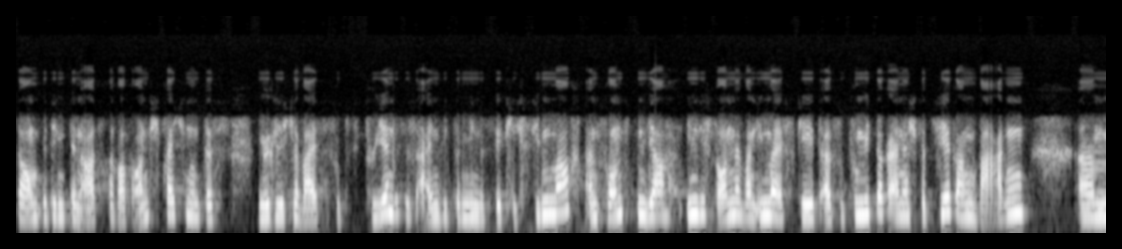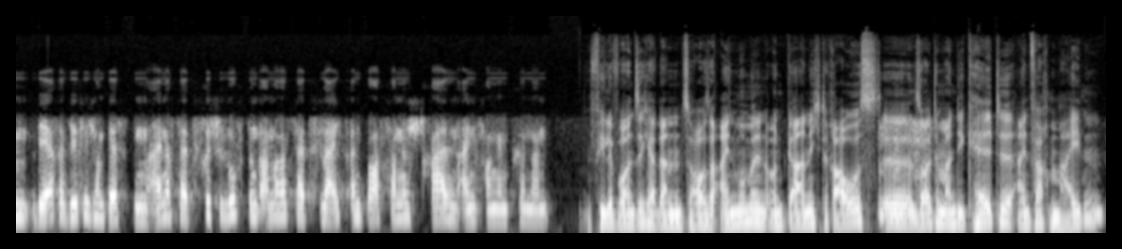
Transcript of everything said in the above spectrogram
da unbedingt den Arzt darauf ansprechen und das möglicherweise substituieren. Das ist ein Vitamin, das wirklich Sinn macht. Ansonsten ja, in die Sonne, wann immer es geht. Also zum Mittag einen Spaziergang wagen ähm, wäre wirklich am besten. Einerseits frische Luft und andererseits vielleicht ein paar Sonnenstrahlen einfangen können. Viele wollen sich ja dann zu Hause einmummeln und gar nicht raus. Mhm. Äh, sollte man die Kälte einfach meiden?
